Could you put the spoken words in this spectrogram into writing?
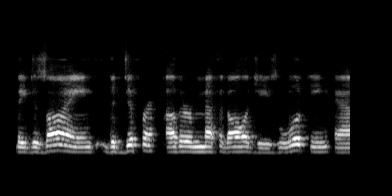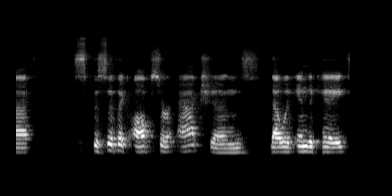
they designed the different other methodologies looking at specific officer actions that would indicate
